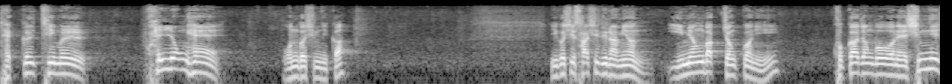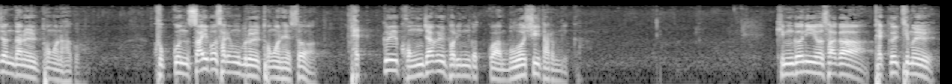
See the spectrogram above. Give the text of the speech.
댓글팀을 활용해 온 것입니까? 이것이 사실이라면 이명박 정권이 국가정보원의 심리전단을 동원하고 국군 사이버사령부를 동원해서 댓글 공작을 벌인 것과 무엇이 다릅니까? 김건희 여사가 댓글팀을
